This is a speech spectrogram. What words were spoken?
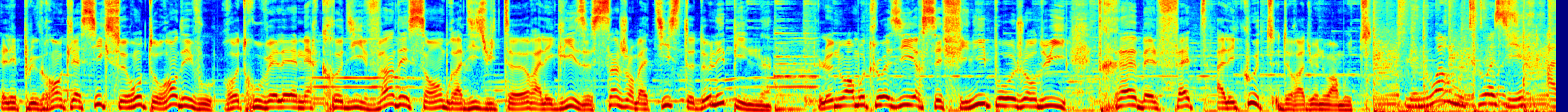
les plus grands classiques seront au rendez-vous. Retrouvez-les mercredi 20 décembre à 18h à l'église Saint-Jean-Baptiste de l'Épine. Le Noirmouth Loisir, c'est fini pour aujourd'hui. Très belle fête à l'écoute de Radio Noirmouth. Le Noirmout Loisir, à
